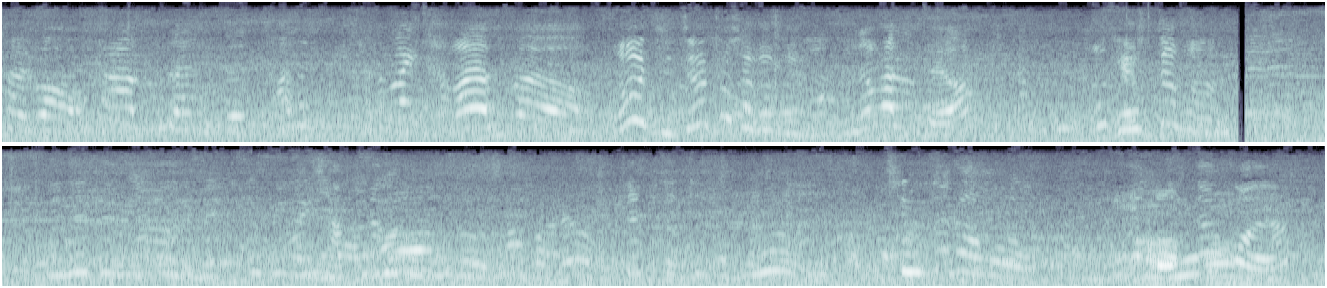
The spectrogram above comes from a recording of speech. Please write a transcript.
자, 이거 하나, 둘, 셋, 넷, 다섯, 다섯 마리 다 맞았어요. 어 진짜 또 잡아봐 가져가도 돼요? 어 계속 잡아 잡고. 징그러워 이거 먹는 거야?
